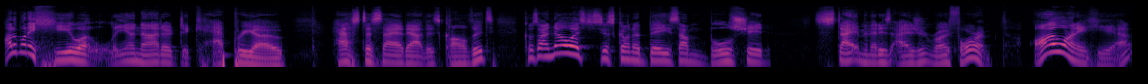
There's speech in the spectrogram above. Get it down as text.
I don't want to hear what Leonardo DiCaprio has to say about this conflict because I know it's just going to be some bullshit statement that his agent wrote for him. I want to hear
